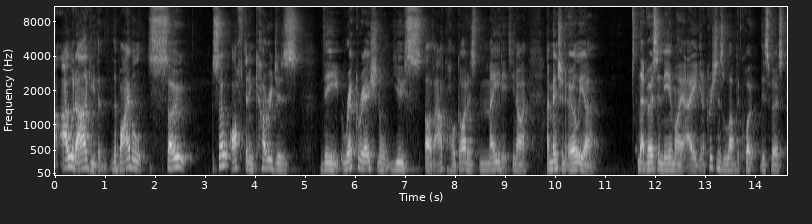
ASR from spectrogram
I would argue that the Bible so so often encourages the recreational use of alcohol, God has made it. You know, I, I mentioned earlier that verse in Nehemiah 8, you know, Christians love to quote this verse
